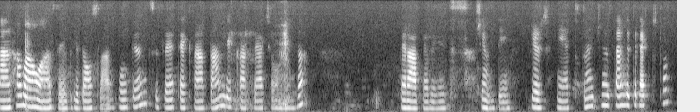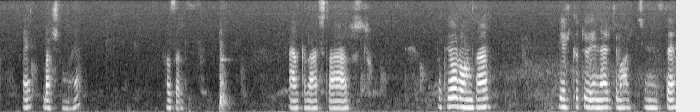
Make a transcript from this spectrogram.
Merhabalar sevgili dostlar. Bugün size tekrardan bir kahve açılımıyla beraberiz. Şimdi bir niyet tutun içinizden bir dilek tutun ve başlamaya hazırız. Arkadaşlar bakıyorum da bir kötü enerji var içinizde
